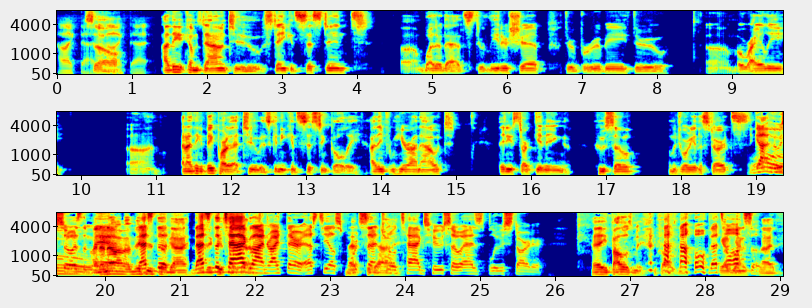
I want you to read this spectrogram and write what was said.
I like that. So I like that. I think it comes down to staying consistent, um, whether that's through leadership, through Berube, through um, O'Reilly. Um, and I think a big part of that too is getting consistent goalie. I think from here on out, they need to start giving Husso a majority of the starts. You got Husso as the man. I don't know. I'm a big that's Husso the guy. that's the big Husso guy. tagline right there. STL Sports That's Central tags Husso as Blues starter. Hey, he follows me. He follows me. oh, that's I gotta be on his awesome.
